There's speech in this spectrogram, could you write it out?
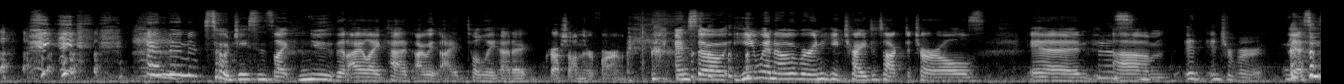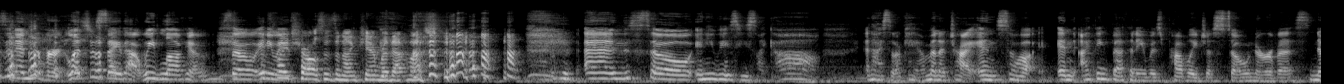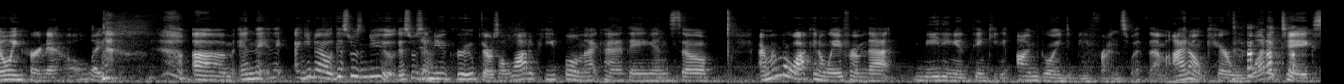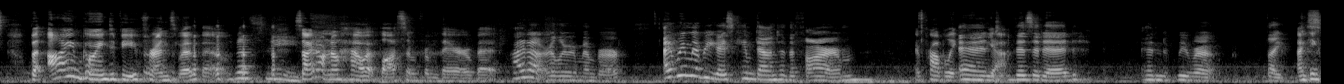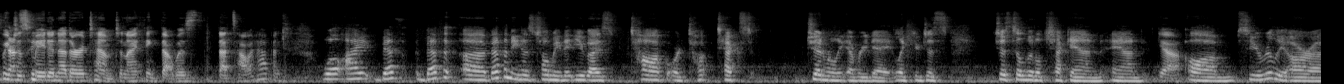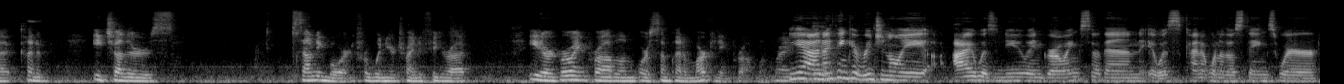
and then so Jason's like knew that I like had I would- I totally had a crush on their farm, and so he went over and he tried to talk to Charles, and um, an introvert. yes, he's an introvert. Let's just say that we love him. So Anyway, anyway, Charles isn't on camera that much. and so anyways, he's like, oh. And I said, okay, I'm gonna try. And so, and I think Bethany was probably just so nervous, knowing her now, like, um, and they, they- you know, this was new. This was Yeah. a new group. There was a lot of people and that kind of thing. And so, I remember walking away from that meeting and thinking, I'm going to be friends with them. I don't care what it takes, but I am going to be friends with them. That's neat. So I don't know how it blossomed from there, but I don't really remember. I remember you guys came down to the farm I probably and yeah. visited, and we were like. I think we just made another attempt, and I think that was that's how it happened. Well, I Beth, Beth uh, Bethany has told me that you guys talk or t- text generally every day. Like you're just just a little check in, and Yeah. Um, so you really are a kind of each other's sounding board for when you're trying to figure out either a growing problem or some kind of marketing problem, right? Yeah, and I think originally I was new in growing, so then it was kind of one of those things where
